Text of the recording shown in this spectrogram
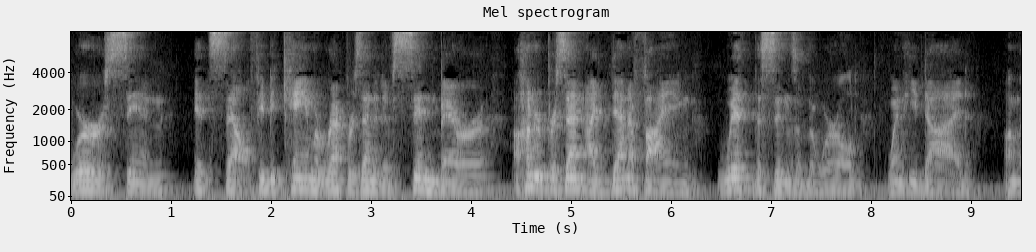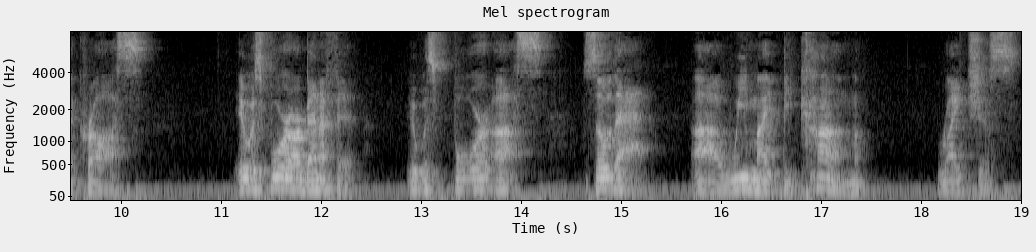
were sin itself. He became a representative sin bearer, 100% identifying with the sins of the world when he died on the cross. It was for our benefit, it was for us, so that uh, we might become righteous,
